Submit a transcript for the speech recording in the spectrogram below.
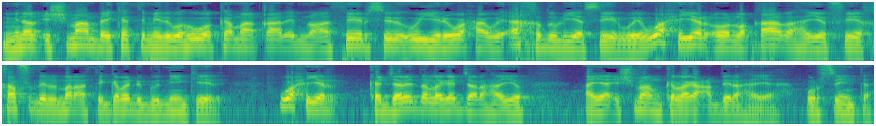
min alishmaam bay ka timid wahuwa kamaa qaala ibnu athiir sida uu yiri waxa weye akhdu lyasiir wey wax yar oo la qaadahayo fii khafdi lmar'ati gabadha gudniinkeeda. Wax yar ka jaridda laga jarahayo ayaa ishmaamka laga cabirahaya ursiinta.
